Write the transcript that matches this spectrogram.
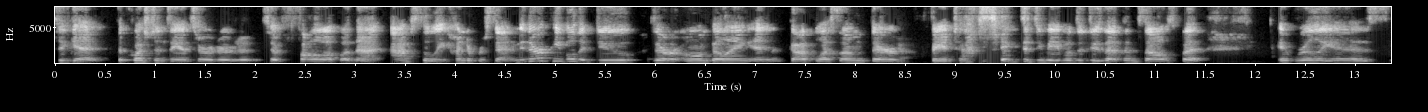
to get the questions answered or to, to, follow up on that. Absolutely, 100%. I mean, there are people that do their own billing, and God bless them. They're yeah. fantastic to be able to do that themselves, but it really is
